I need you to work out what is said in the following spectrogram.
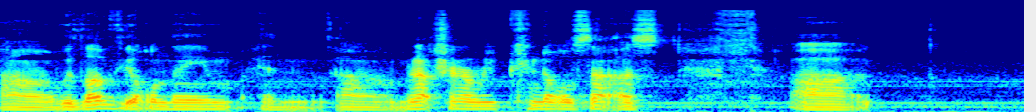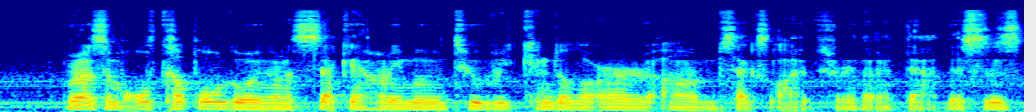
Uh, we love the old name, and um, we're not trying to rekindle. It's not us. Uh, we're not some old couple going on a second honeymoon to rekindle our um, sex lives or anything like that. This is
